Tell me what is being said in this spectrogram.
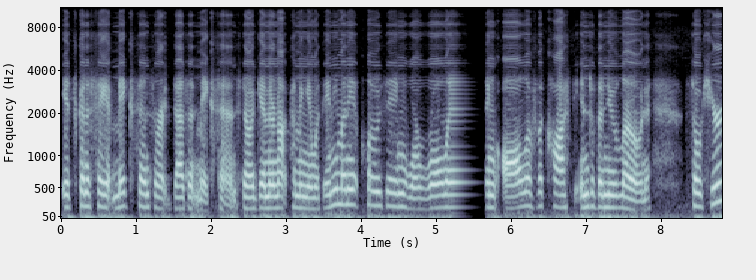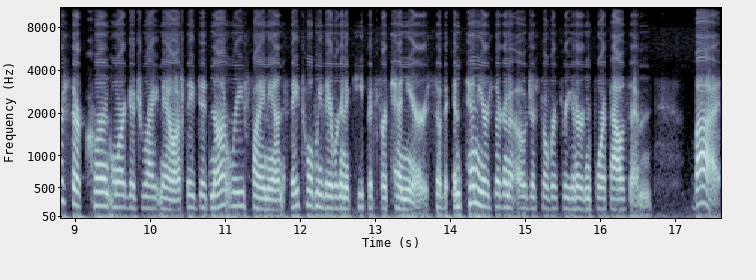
it's going to say it makes sense or it doesn't make sense. Now again, they're not coming in with any money at closing. We're rolling all of the cost into the new loan. So here's their current mortgage right now. If they did not refinance, they told me they were going to keep it for 10 years. So in 10 years, they're going to owe just over 304000 But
